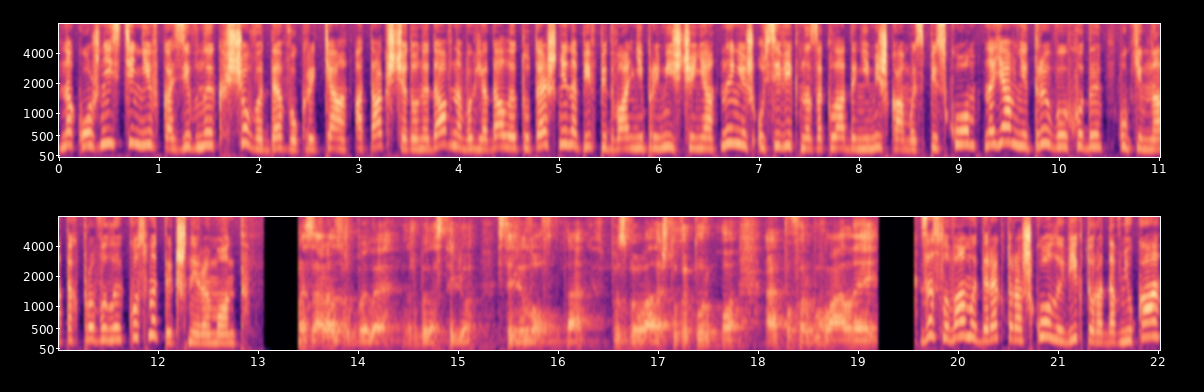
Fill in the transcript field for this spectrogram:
На кожній стіні вказівник, що веде в укриття. А так ще донедавна виглядали тутешні напівпідвальні приміщення. Нині ж усі вікна закладені мішками з піском. Наявні три виходи. У кімнатах провели косметичний ремонт. Ми зараз зробили, зробили стилю, стилі лофт, так? Позбивали штукатурку, е, пофарбували За словами директора школи Віктора Давнюка,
